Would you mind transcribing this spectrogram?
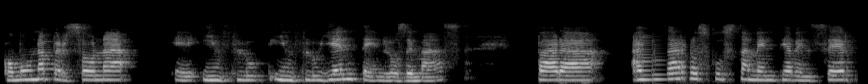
como una persona influyente en los demás para ayudarlos justamente a vencer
